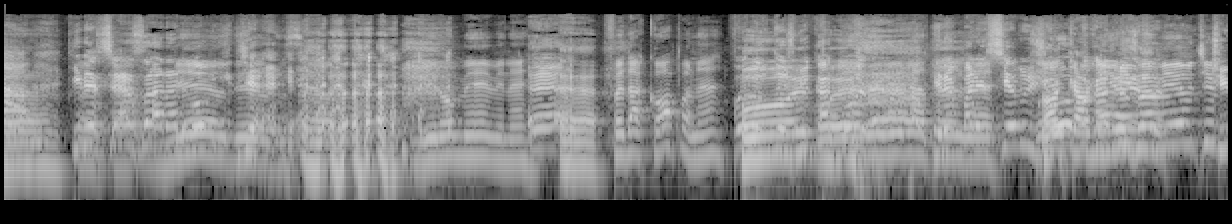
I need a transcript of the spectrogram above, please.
Queria ser azarado igual o Mick Jagger. Virou meme, né? É. Foi da Copa, né? Foi Foi, 2014. foi. 2014, Ele aparecia no né? jogo Com a camisa, camisa, te te.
